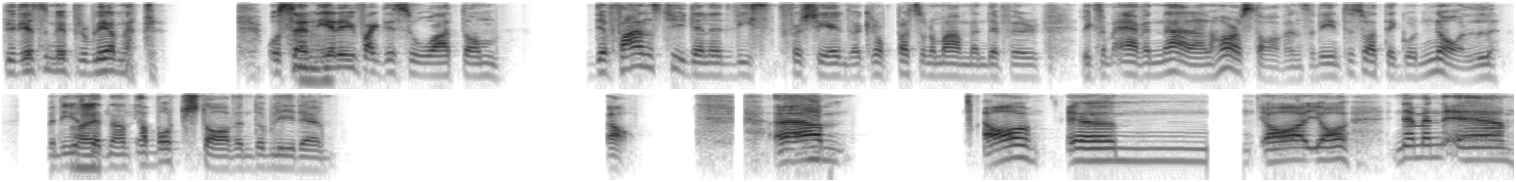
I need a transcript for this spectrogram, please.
det är det som är problemet. Och sen Mm. är det ju faktiskt så att de det fanns tydligen ett visst förseende av kroppar som de använde för liksom även när han har staven så det är inte så att det går noll. Men det är just Nej. att när han tar bort staven då blir det Ja. Ehm, ja, Um, ja, ja, nej men uh,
